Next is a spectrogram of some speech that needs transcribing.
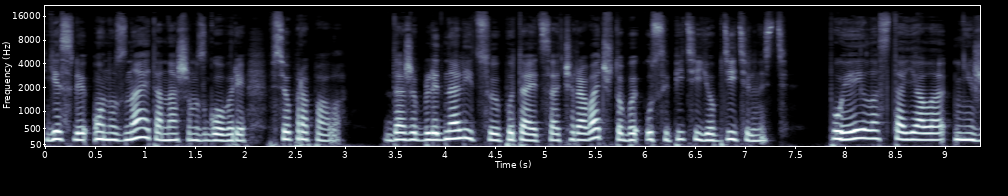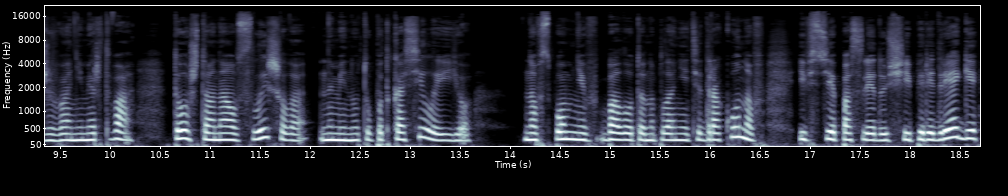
Если он узнает о нашем сговоре, все пропало. Даже бледнолицую пытается очаровать, чтобы усыпить ее бдительность. Пуэйла стояла ни жива, ни мертва. То, что она услышала, на минуту подкосило ее. Но, вспомнив болото на планете драконов и все последующие передряги,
